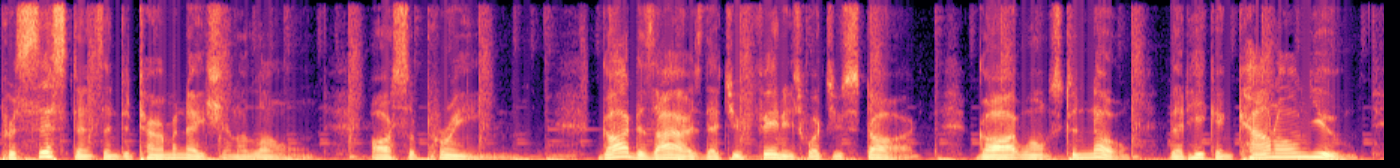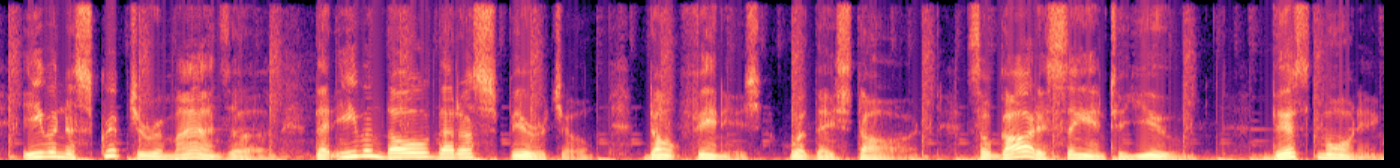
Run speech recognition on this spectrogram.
Persistence and determination alone are supreme. God desires that you finish what you start. God wants to know that He can count on you. Even the scripture reminds us that even those that are spiritual don't finish what they start. So God is saying to you this morning,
